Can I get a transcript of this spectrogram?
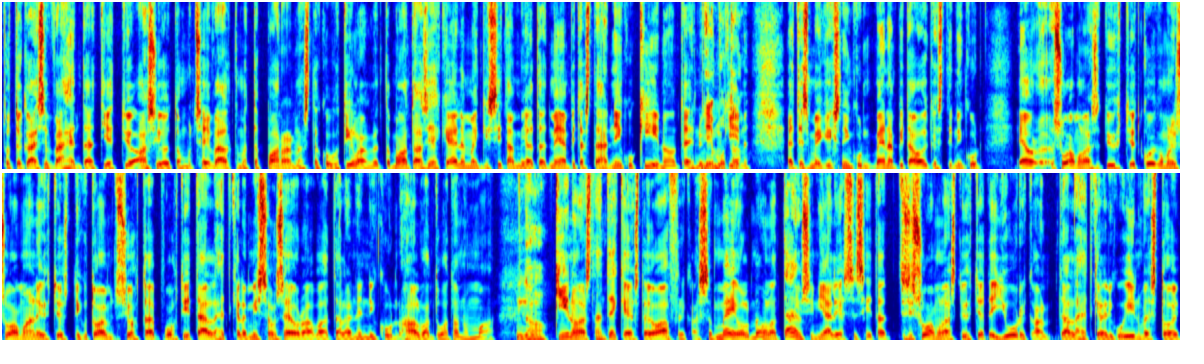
Totta kai se vähentää tiettyjä asioita, mutta se ei välttämättä paranna sitä koko tilannetta. Mä oon taas ehkä enemmänkin sitä mieltä, että meidän pitäisi tehdä niin kuin Kiina on tehnyt. Niin, mutta... Kiina, että esimerkiksi niin kuin meidän pitää oikeasti niin kuin euro, suomalaiset yhtiöt, kuinka moni suomalainen yhtiö, niin kuin toimitusjohtaja pohtii tällä hetkellä, missä on seuraavaa tällainen niin kuin halvan tuotannon maa. No. Kiinalaisethan tekee sitä jo Afrikassa. Me, ei ole, me ollaan täysin jäljessä siitä. Siis suomalaiset yhtiöt ei juurikaan tällä hetkellä niin kuin investoi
